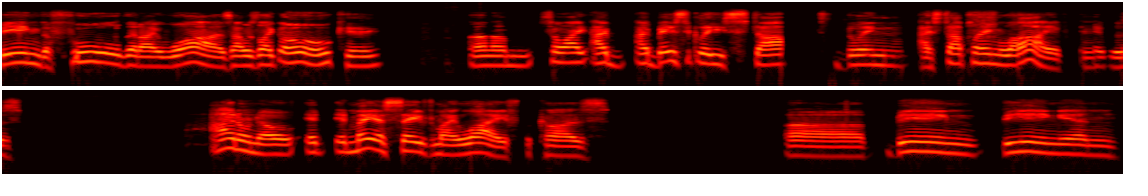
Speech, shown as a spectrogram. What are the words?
being the fool that I was, I was like, "Oh, okay." Um, so I, I I basically stopped doing. I stopped playing live, and it was. I don't know. It it may have saved my life because uh, being being in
